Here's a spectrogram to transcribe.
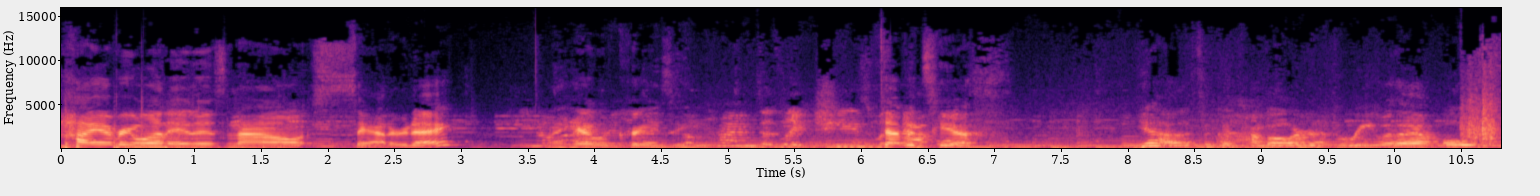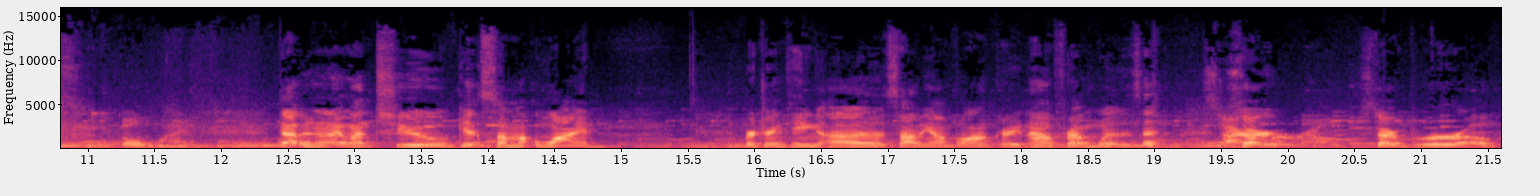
Hi everyone, it is now Saturday. My hair look crazy. Sometimes it's like cheese with Devin's here. Yeah, that's a good combo. Or brie with apples. Oh, wine. Devin and I went to get some wine. We're drinking a Sauvignon Blanc right now from, what is it? Star. Star Starborough.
